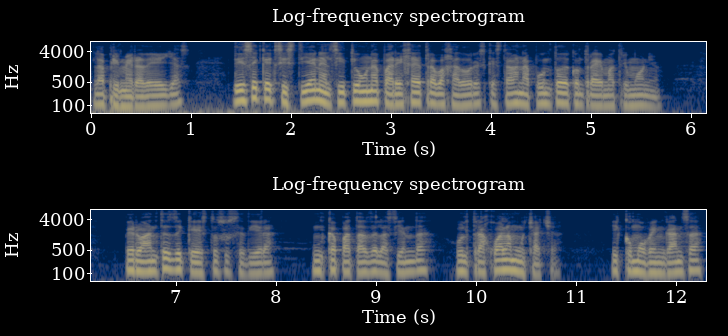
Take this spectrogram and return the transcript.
La primera de ellas Dice que existía en el sitio una pareja de trabajadores que estaban a punto de contraer matrimonio. Pero antes de que esto sucediera, un capataz de la hacienda ultrajó a la muchacha, y como venganza,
